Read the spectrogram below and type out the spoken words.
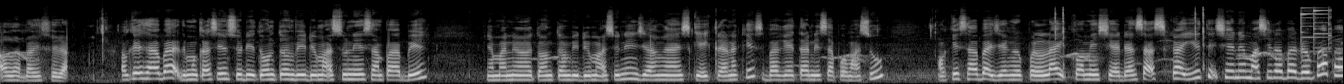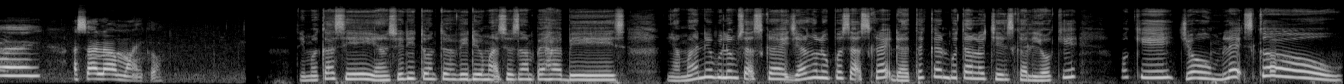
Allah bagi sedap. Okey sahabat, terima kasih sudah tonton video Mak Suni sampai habis. Yang mana tonton video Mak Suni jangan skip iklan okey sebagai tanda siapa masuk. Okey sahabat jangan lupa like, komen, share dan subscribe YouTube channel Mak Suni Bye bye. Assalamualaikum. Terima kasih yang sudah tonton video Maksud sampai habis. Yang mana belum subscribe, jangan lupa subscribe dan tekan butang loceng sekali, okey? Okey, jom let's go.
